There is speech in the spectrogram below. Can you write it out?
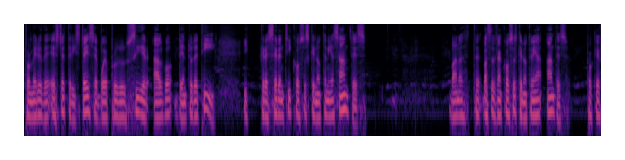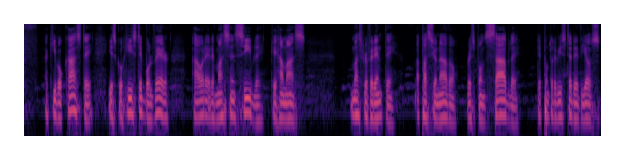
por medio de esta tristeza voy a producir algo dentro de ti y crecer en ti cosas que no tenías antes. Vas a tener cosas que no tenías antes porque equivocaste y escogiste volver ahora eres más sensible que jamás, más reverente, apasionado, responsable desde el punto de vista de Dios.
